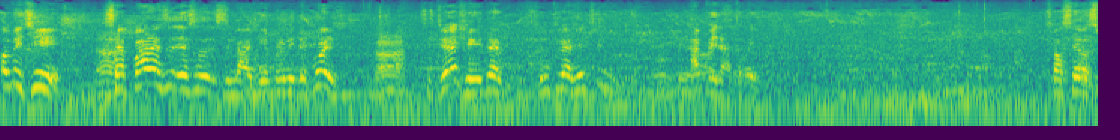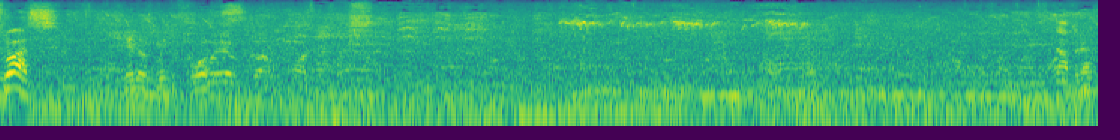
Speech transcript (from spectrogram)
Ô Vitinho, separa essa, essa, essa imagem pra mim depois. Ah, Se tiver jeito, né? Se não tiver jeito, rapidão também. Só cenas fortes? cenas muito fortes. Tá branco.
